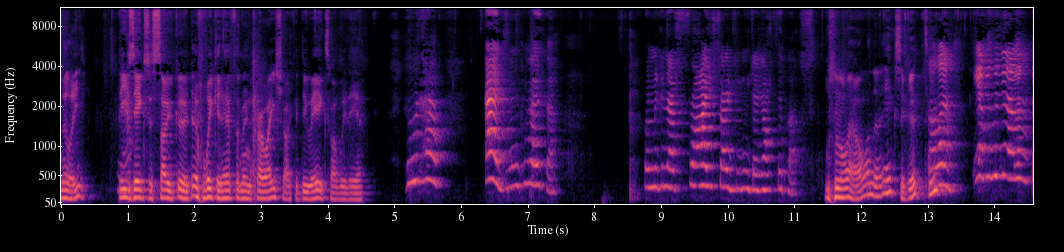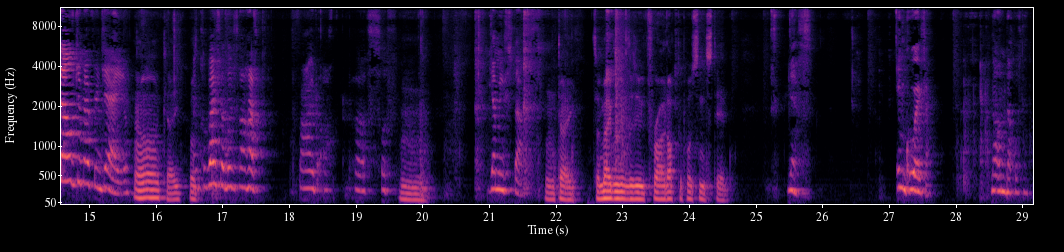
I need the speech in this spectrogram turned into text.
Lily, these eggs are so good. If we could have them in Croatia, I could do eggs while we're there. Who would have eggs in Croatia? When we can have fried sardines and octopus. well, and the eggs are good Oh, too. yeah, but we can have them in Belgium every day. Oh, okay. Well, In Croatia, we can have fried octopus with mm. yummy stuff. okay. So maybe we'll do fried octopus instead. Yes. In Croatia, not in Belgium.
